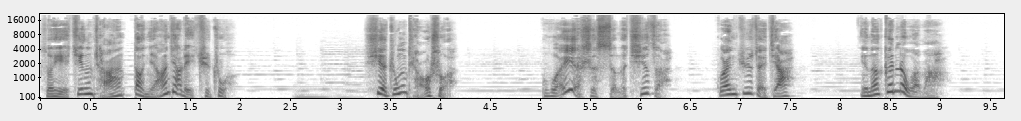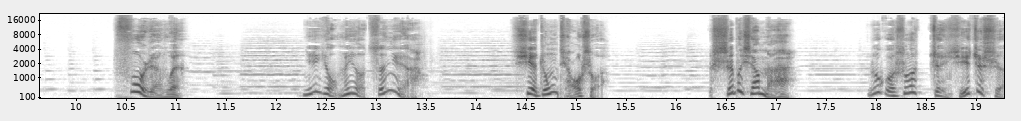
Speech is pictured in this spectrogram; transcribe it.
所以经常到娘家里去住。”谢中条说：“我也是死了妻子，关居在家，你能跟着我吗？”妇人问：“你有没有子女啊？”谢中条说。实不相瞒，如果说枕席之事，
